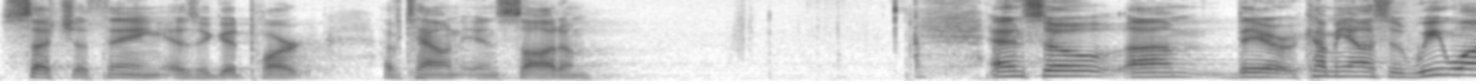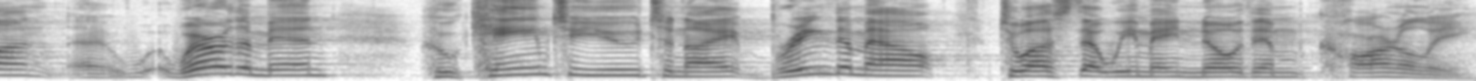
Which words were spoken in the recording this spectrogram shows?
such a thing as a good part of town in Sodom. And so um, they're coming out and says, We want, uh, where are the men who came to you tonight? Bring them out to us that we may know them carnally.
